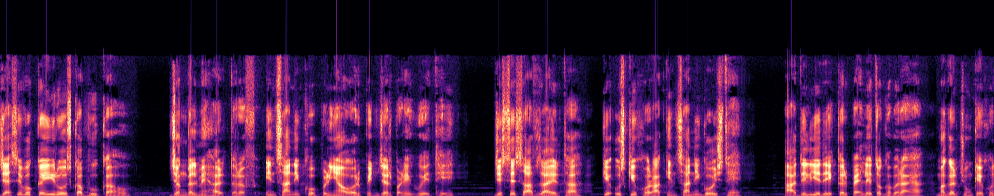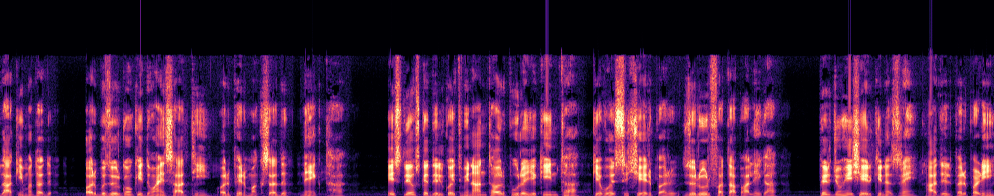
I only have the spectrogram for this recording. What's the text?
जैसे वो कई रोज का भूखा हो। जंगल में हर तरफ़ इंसानी खोपड़ियाँ और पिंजर पड़े हुए थे, जिससे साफ़ ज़ाहिर था कि उसकी खुराक इंसानी गोश्त है। आदिल ये देखकर पहले तो घबराया, मगर चूँकि खुदा की मदद और बुज़ुर्गों की दुआएँ साथ थीं और फिर मकसद नेक था, इसलिए उसके दिल को इतमान था और पूरा यकीन था कि वो इस शेर पर ज़रूर फतह पालेगा। फिर जो ही शेर की नज़रें आदिल पर पड़ी,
